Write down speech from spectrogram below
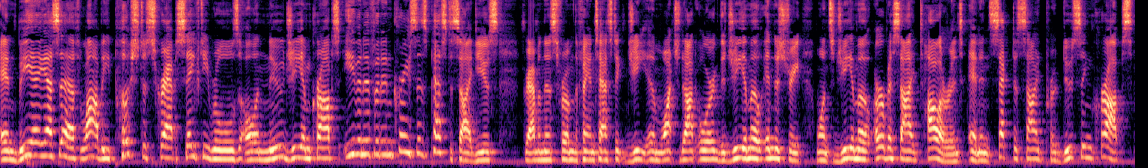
and BASF lobby push to scrap safety rules on new GM crops, even if it increases pesticide use. Grabbing this from the fantastic GMWatch.org, the GMO industry wants GMO herbicide tolerant and insecticide producing crops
